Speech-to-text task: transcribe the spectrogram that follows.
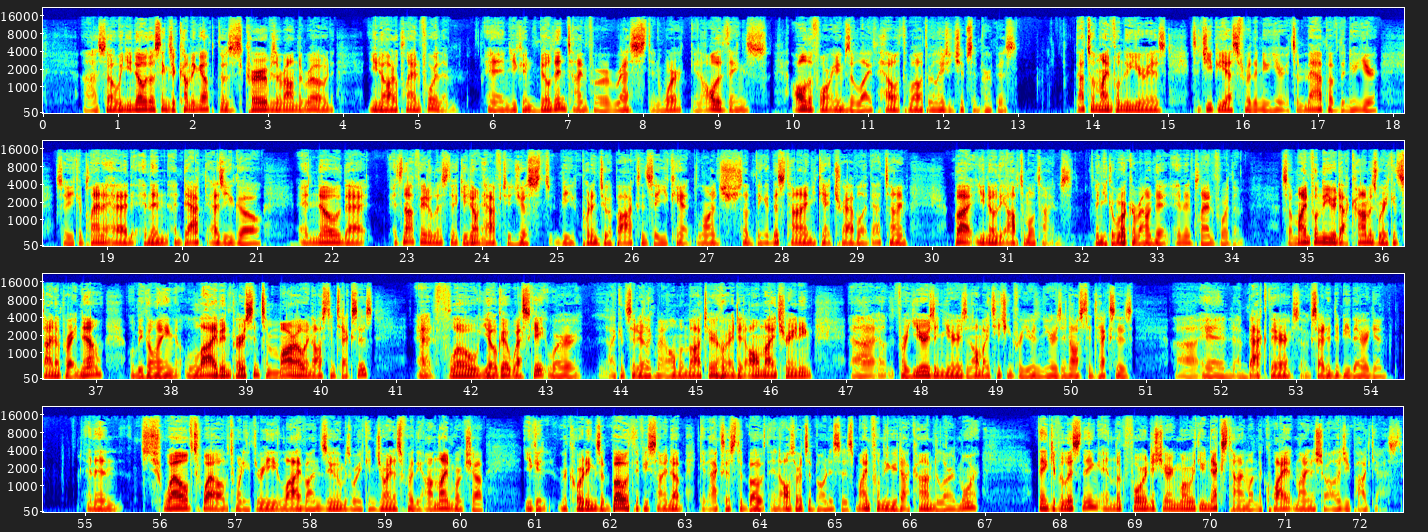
Uh, so when you know those things are coming up, those curves around the road, you know how to plan for them. And you can build in time for rest and work and all the things, all the four aims of life health, wealth, relationships, and purpose. That's what Mindful New Year is. It's a GPS for the new year, it's a map of the new year. So you can plan ahead and then adapt as you go and know that it's not fatalistic. You don't have to just be put into a box and say you can't launch something at this time, you can't travel at that time, but you know the optimal times and you can work around it and then plan for them. So mindfulnewyear.com is where you can sign up right now. We'll be going live in person tomorrow in Austin, Texas at Flow Yoga Westgate, where I consider like my alma mater, where I did all my training uh, for years and years and all my teaching for years and years in Austin, Texas. Uh, and I'm back there, so excited to be there again. And then 12 12 23 live on Zoom is where you can join us for the online workshop. You get recordings of both if you sign up, get access to both, and all sorts of bonuses. MindfulNewYear.com to learn more. Thank you for listening and look forward to sharing more with you next time on the Quiet Mind Astrology Podcast.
